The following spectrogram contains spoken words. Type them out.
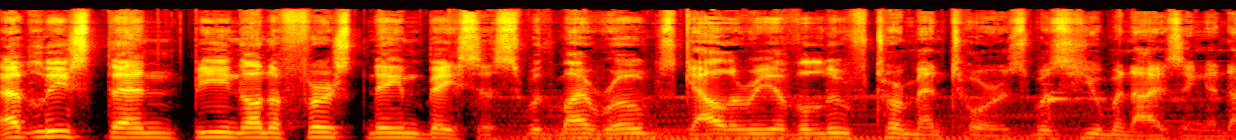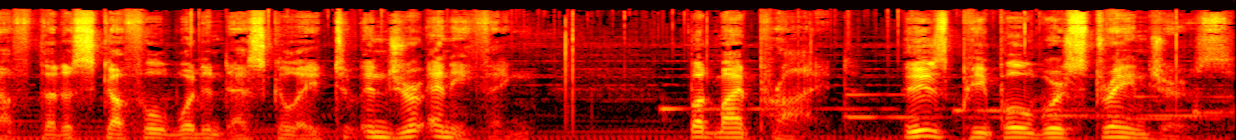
At least then, being on a first name basis with my rogue's gallery of aloof tormentors was humanizing enough that a scuffle wouldn't escalate to injure anything but my pride. These people were strangers.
